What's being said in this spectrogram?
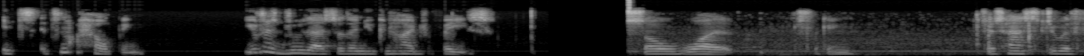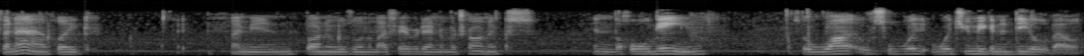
it's it's not helping. You just do that so then you can hide your face. So what? Freaking, just has to do with FNAF. Like, I mean, Bonnie was one of my favorite animatronics in the whole game. So what? So what? What you making a deal about?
